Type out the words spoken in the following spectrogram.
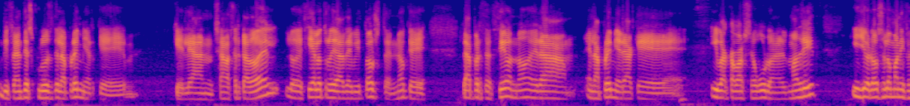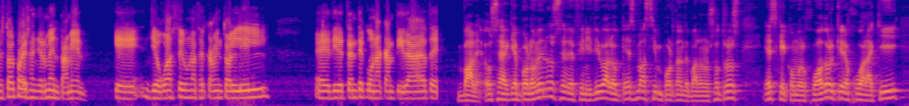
diferentes clubes de la Premier que, que le han, se han acercado a él. Lo decía el otro día David Torsten, ¿no? Que la percepción, ¿no? Era en la Premier era que iba a acabar seguro en el Madrid y Lloró se lo manifestó al Paris Saint Germain también, que llegó a hacer un acercamiento al Lille eh, directamente con una cantidad de... Vale, o sea que por lo menos en definitiva lo que es más importante para nosotros es que como el jugador quiere jugar aquí,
